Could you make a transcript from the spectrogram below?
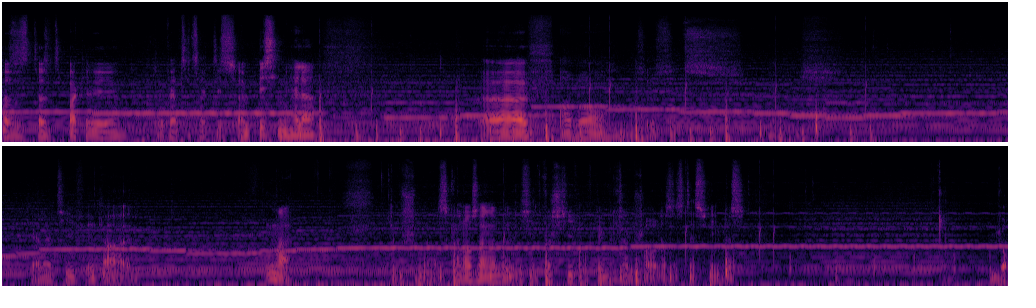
das ist, das ist die Backe, die auf dem Fenster zeigt. Die ist ein bisschen heller. Äh, aber es ist jetzt relativ egal. Nein. Gibt schon. Es kann auch sein, wenn ich etwas schief auf dem Bildschirm schaue, dass es deswegen ist. Jo.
